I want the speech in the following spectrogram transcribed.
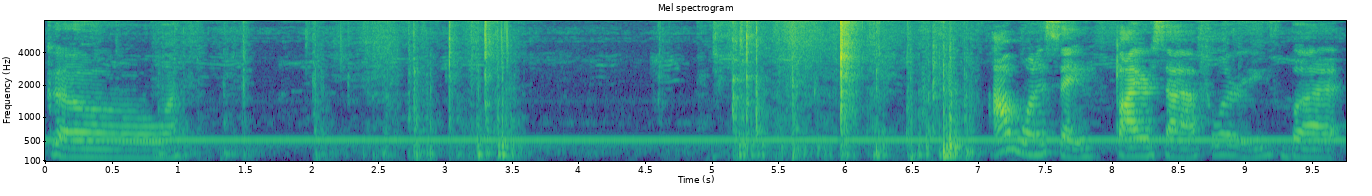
go. I want to say fireside flurries, but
